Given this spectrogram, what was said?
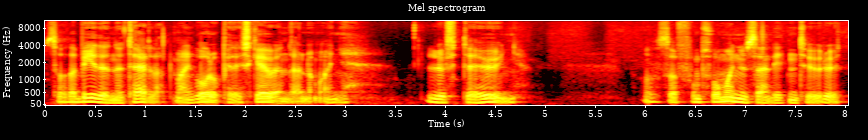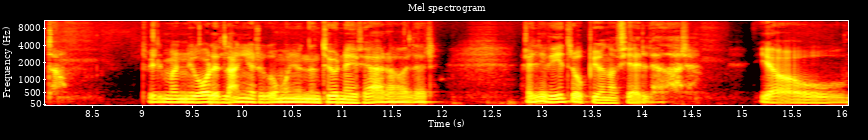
Så da blir det nå til at man går opp i skauen der når man lufter hund. Og så får man jo seg en liten tur ut, da. Vil man gå litt lenger, så går man jo en tur ned i fjæra, eller, eller videre opp gjennom fjellet der. Ja, og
